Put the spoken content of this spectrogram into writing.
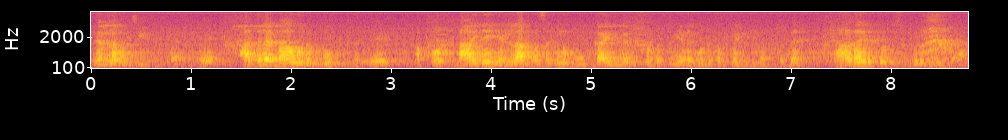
இதெல்லாம் வச்சுக்கிட்டு இருக்காரு. அதுல நான் ஒரு மூக்கு. அப்போ நான் ஏன் எல்லா பசங்களும் மூக்கா இல்லைன்னு சொல்றதுக்கு எனக்கு ஒன்றும் கம்ப்ளைண்ட் இல்லை அப்படின்னா நானா இருக்கிறது சுப்பிரமணி தான்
